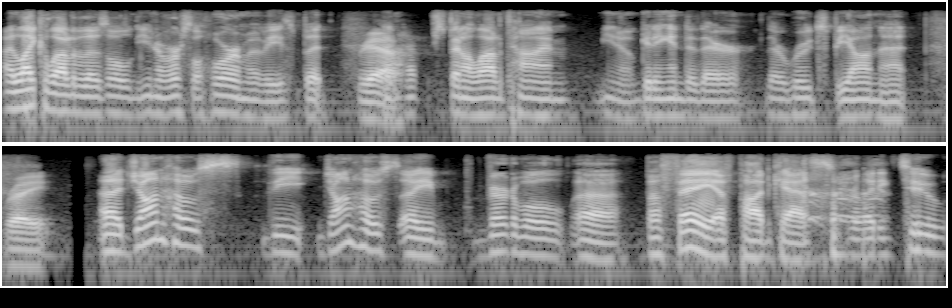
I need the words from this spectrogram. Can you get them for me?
I like a lot of those old Universal horror movies, but yeah, I've never spent a lot of time, you know, getting into their their roots beyond that. right. Uh, John hosts the John hosts a veritable uh, buffet of podcasts relating to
